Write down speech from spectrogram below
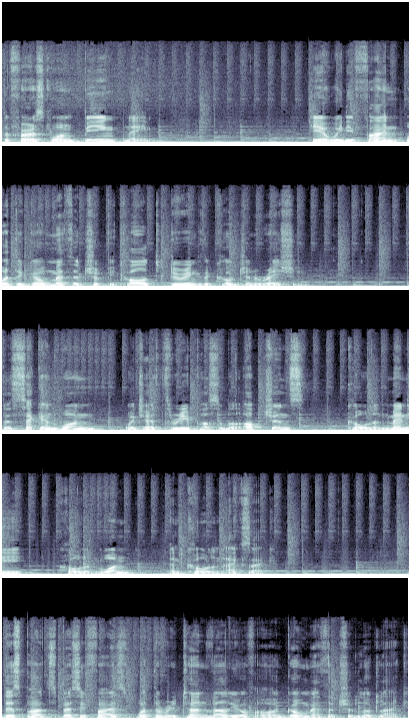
The first one being name. Here we define what the go method should be called during the code generation. The second one, which has three possible options, colon many, colon 1 and colon exec. This part specifies what the return value of our go method should look like.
